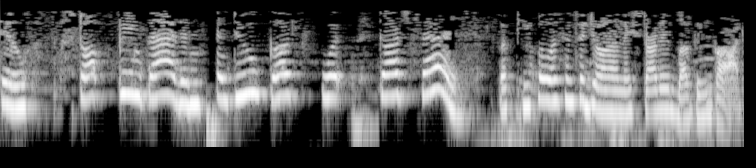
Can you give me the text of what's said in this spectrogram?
to stop being bad and, and do God, what God says. But people listened to Jonah and they started loving God.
